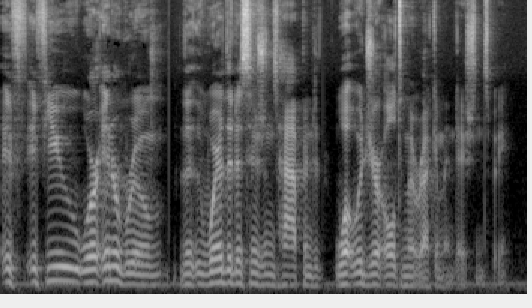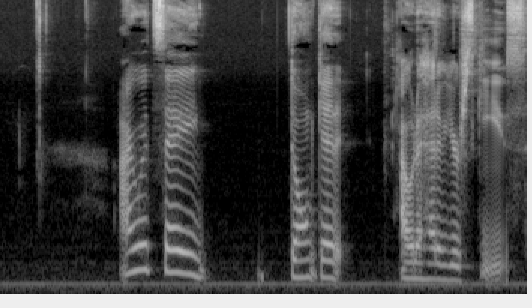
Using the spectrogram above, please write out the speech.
If, if you were in a room where the decisions happened, what would your ultimate recommendations be? I would say don't get out ahead of your skis.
